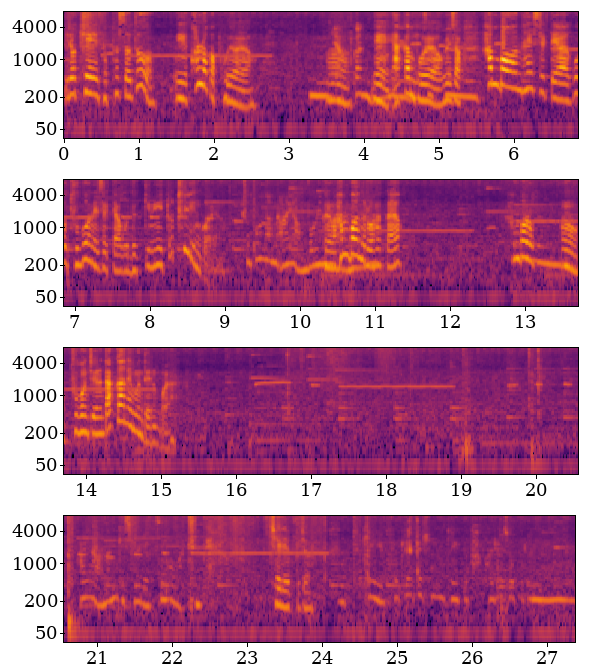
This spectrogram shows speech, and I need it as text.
이렇게 덮었어도 이 컬러가 보여요. 음, 어, 약간 네, 약간 보여요. 그래서 음. 한번 했을 때하고 두 번 했을 때하고 느낌이 또 틀린 거예요. 두 번 하면 아예 안 보이는 그럼 한. 번으로 할까요? 한 번으로, 음. 어, 두 번째는 닦아내면 되는 거야. 제일 예쁜 것 같은데. 제일 예쁘죠? 어떻게 예쁘게 해주셨는데 이거 다 가려져 버렸네.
